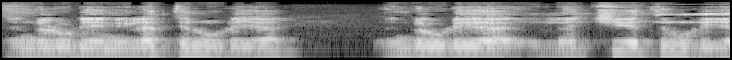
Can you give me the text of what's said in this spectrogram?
எங்களுடைய நிலத்தினுடைய எங்களுடைய லட்சியத்தினுடைய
